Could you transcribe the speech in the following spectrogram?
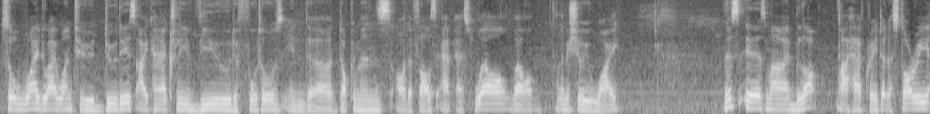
So why do I want to do this? I can actually view the photos in the Documents or the Files app as well. Well, let me show you why. This is my blog. I have created a story.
